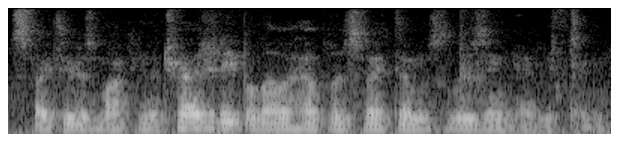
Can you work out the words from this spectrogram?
Spectators mocking the tragedy below, helpless victims losing everything.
